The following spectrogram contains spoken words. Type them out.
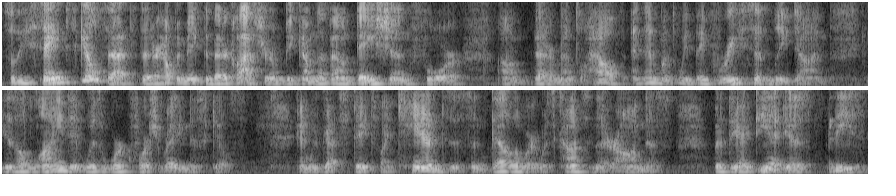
So these same skill sets that are helping make the better classroom become the foundation for um, better mental health. And then what we, they've recently done is aligned it with workforce readiness skills. And we've got states like Kansas and Delaware, Wisconsin that are on this. But the idea is these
